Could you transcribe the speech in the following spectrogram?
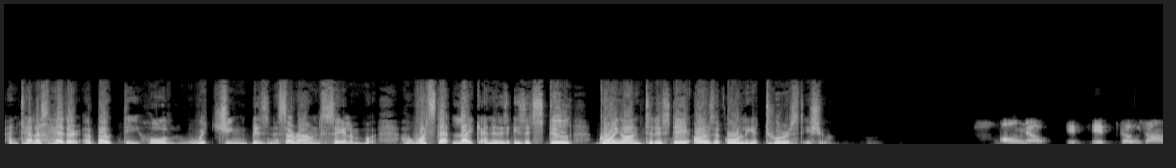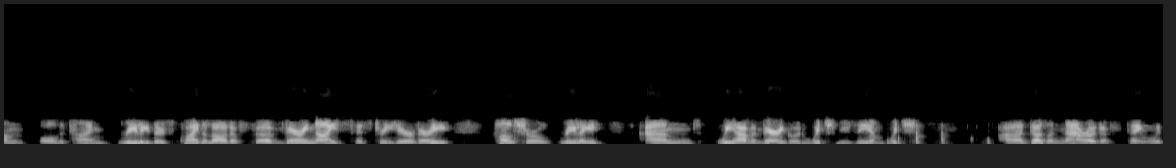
And tell us, um, Heather, about the whole witching business around Salem. What's that like? And is, is it still going on to this day, or is it only a tourist issue? Oh no, it it goes on all the time. Really, there's quite a lot of uh, very nice history here, very cultural, really, and we have a very good witch museum, which uh, does a narrative thing with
